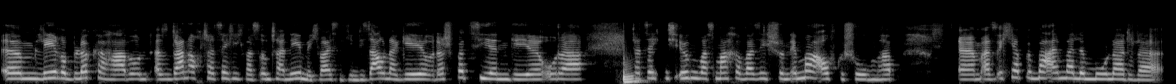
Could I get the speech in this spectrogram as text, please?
ähm, leere Blöcke habe und also dann auch tatsächlich was unternehme. Ich weiß nicht, in die Sauna gehe oder spazieren gehe oder mhm. tatsächlich irgendwas mache, was ich schon immer aufgeschoben habe. Ähm, also ich habe immer einmal im Monat oder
